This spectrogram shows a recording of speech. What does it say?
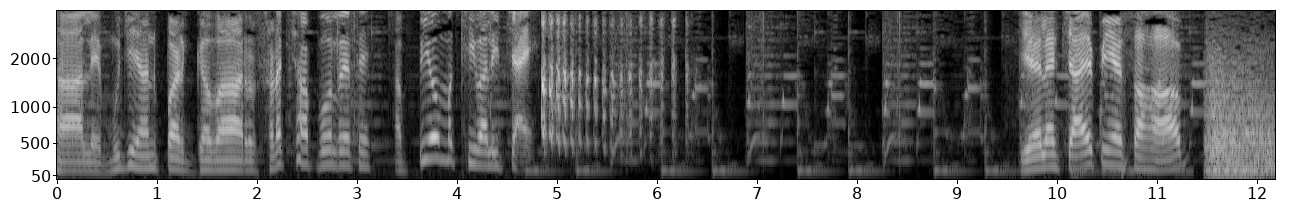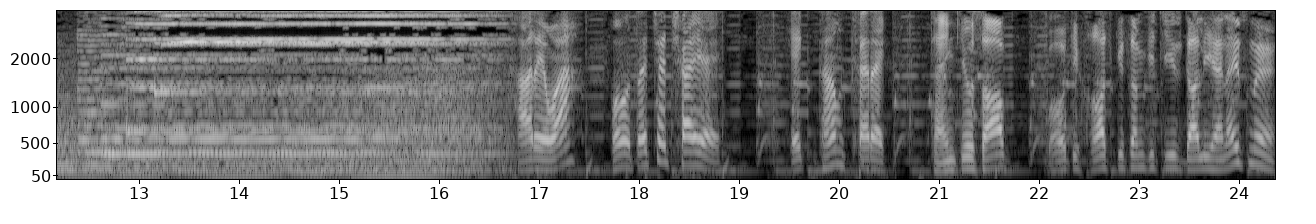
साले मुझे अनपढ़ गवार और सड़क छाप बोल रहे थे। अब पियो मक्खी वाली चाय। ये लें चाय पिए साहब। अरे वाह बहुत अच्छा चाय है। एकदम करेक्ट थैंक यू साहब। बहुत ही खास किस्म की चीज़ डाली है ना इसमें।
